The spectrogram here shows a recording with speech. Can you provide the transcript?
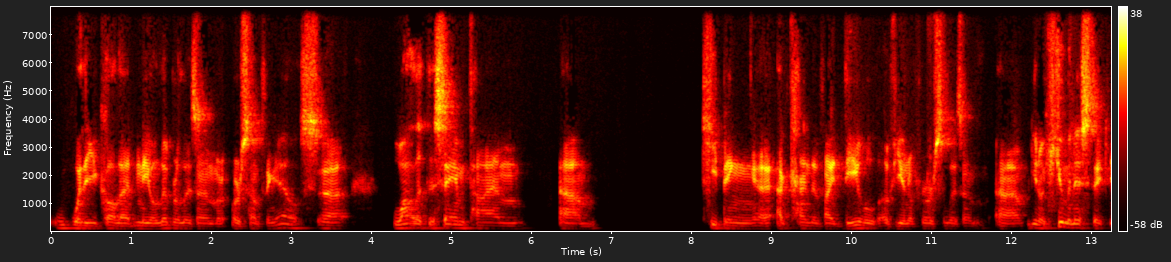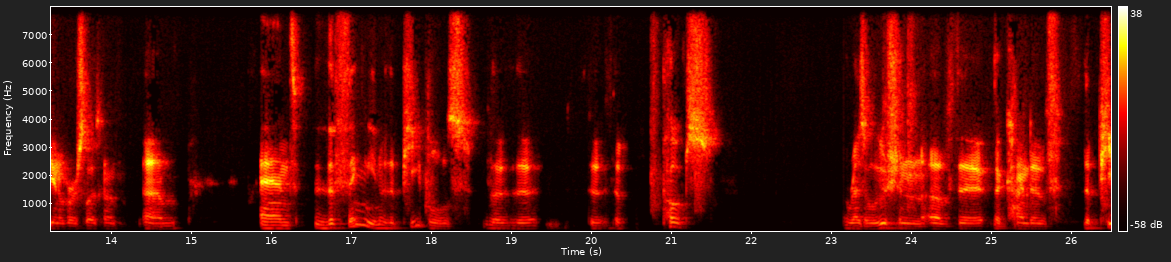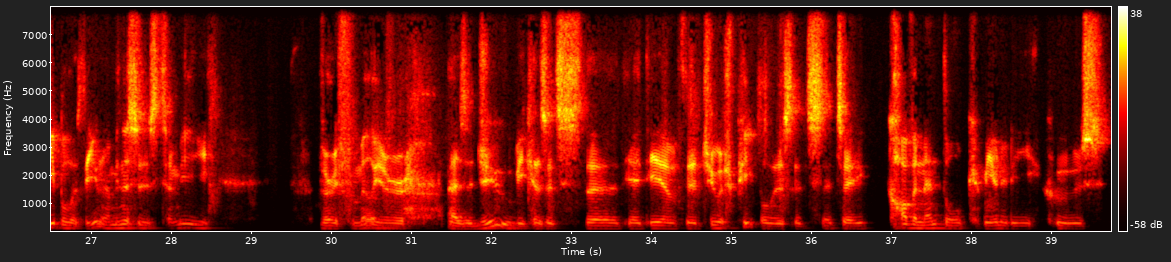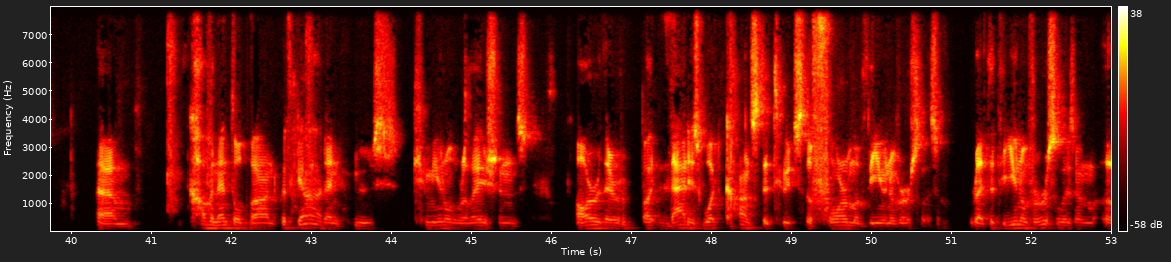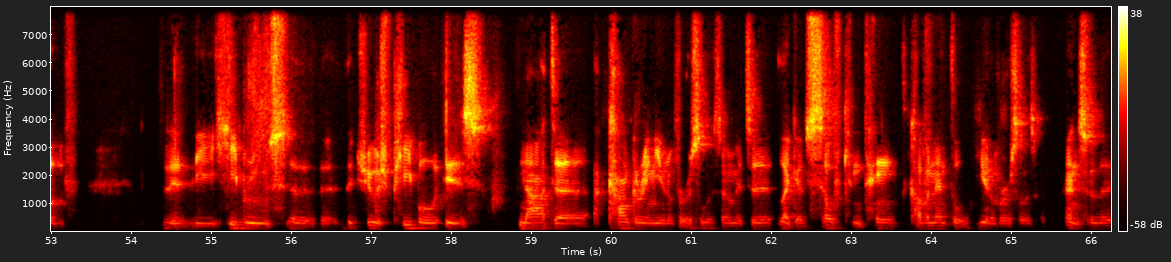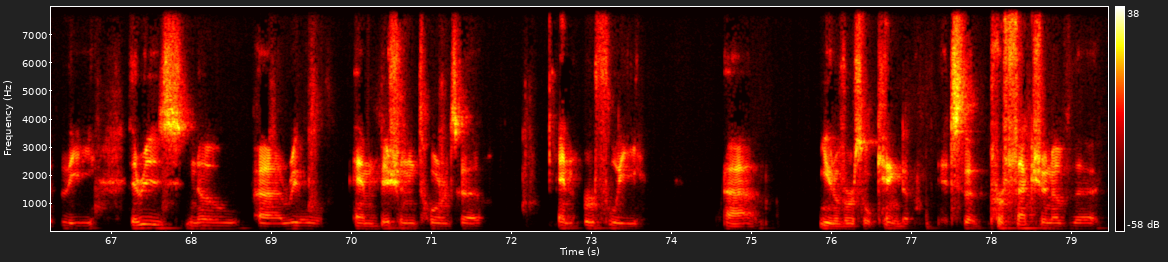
whether you call that neoliberalism or, or something else, uh, while at the same time um, keeping a, a, kind of ideal of universalism, um, you know, humanistic universalism. Um, and the thing, you know, the people's, the, the, the, the Pope's resolution of the, the kind of the people as the unit. I mean, this is to me very familiar as a Jew because it's the the idea of the Jewish people is it's it's a covenantal community whose um, covenantal bond with God and whose communal relations are there. But that is what constitutes the form of the universalism, right? That the universalism of the, the Hebrews, uh, the, the Jewish people, is not a, a, conquering universalism. It's a like a self-contained covenantal universalism, and so that the there is no uh, real ambition towards a, an earthly uh, universal kingdom. It's the perfection of the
